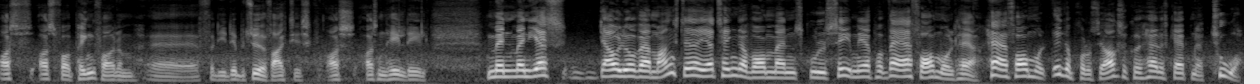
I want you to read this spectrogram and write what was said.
også, også får penge for dem. Øh, fordi det betyder faktisk også, også en hel del. Men, men yes, der vil jo være mange steder, jeg tænker, hvor man skulle se mere på, hvad er formålet her? Her er formålet ikke at producere oksekød, her er det at skabe natur.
